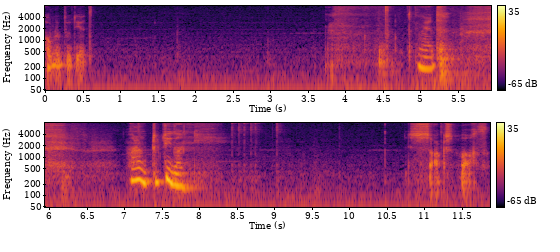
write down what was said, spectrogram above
Hopelijk doet hij het. Met. Waarom doet hij dan niet? Saks, wacht.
